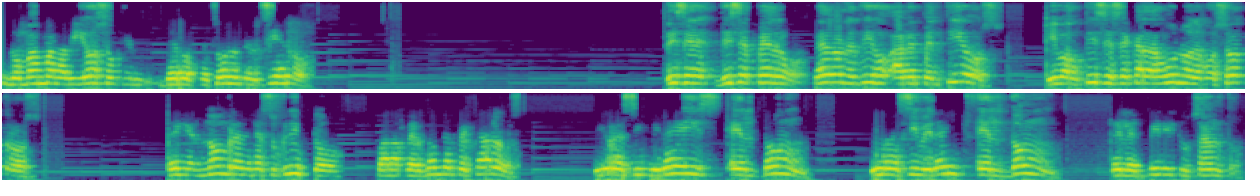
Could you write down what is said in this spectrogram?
lo más maravilloso de los tesoros del cielo. Dice, dice Pedro, Pedro les dijo, arrepentíos y bautícese cada uno de vosotros en el nombre de Jesucristo para perdón de pecados y recibiréis el don y recibiréis el don del Espíritu Santo.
